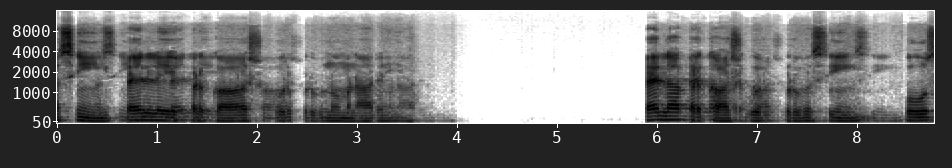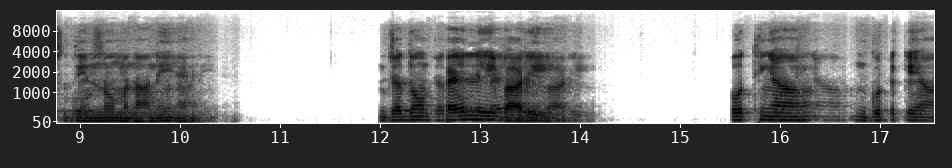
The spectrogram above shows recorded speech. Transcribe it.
ਅਸੀਂ ਪਹਿਲੇ ਪ੍ਰਕਾਸ਼ ਗੁਰਪੁਰਬ ਨੂੰ ਮਨਾ ਰਹੇ ਹਾਂ। ਪਹਿਲਾ ਪ੍ਰਕਾਸ਼ ਗੁਰਪੁਰਬ ਅਸੀਂ ਉਸ ਦਿਨ ਨੂੰ ਮਨਾਨੇ ਹੈ। ਜਦੋਂ ਪਹਿਲੀ ਵਾਰੀ ਪੋਥੀਆਂ ਗੁਟਕਿਆਂ,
